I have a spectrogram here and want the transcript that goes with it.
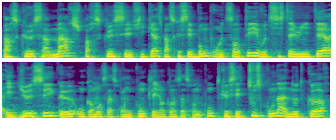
parce que ça marche, parce que c'est efficace, parce que c'est bon pour votre santé votre système immunitaire, et Dieu sait qu'on commence à se rendre compte, les gens commencent à se rendre compte que c'est tout ce qu'on a, notre corps,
